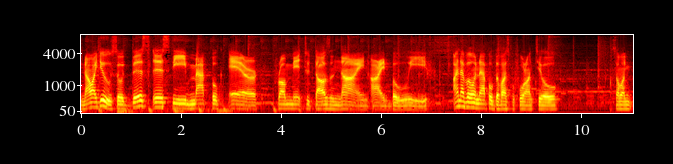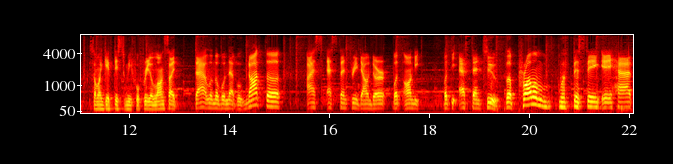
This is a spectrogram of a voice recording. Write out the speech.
now I do. So this is the MacBook Air from mid 2009, I believe. I never owned an Apple device before until someone someone gave this to me for free alongside that Lenovo netbook. Not the S S10 III down there, but on the but the S10 II. The problem with this thing, it had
